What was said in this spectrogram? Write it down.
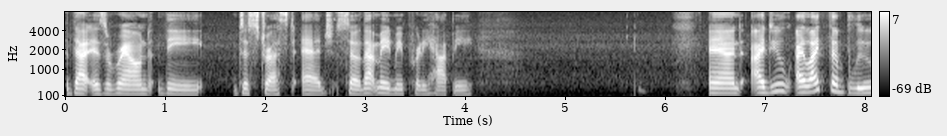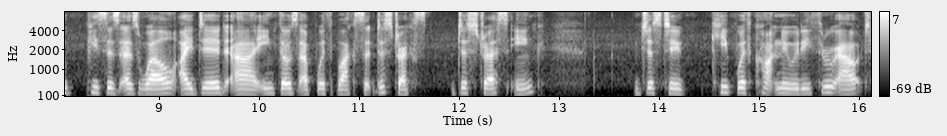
that is around the distressed edge. So that made me pretty happy. And I do, I like the blue pieces as well. I did uh, ink those up with Black Distress, Distress ink just to keep with continuity throughout.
